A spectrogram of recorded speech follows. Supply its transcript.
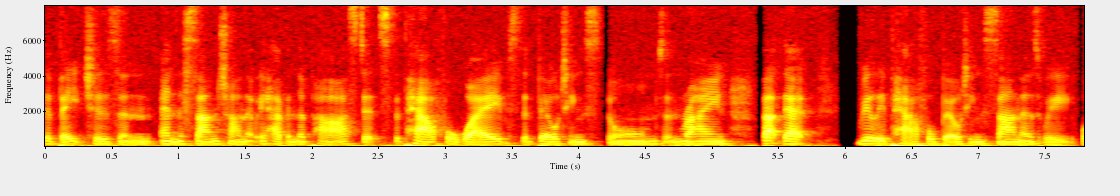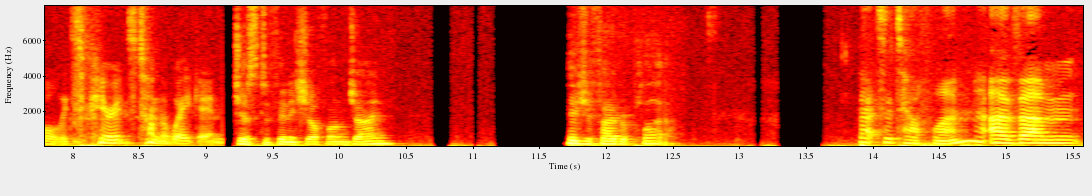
the beaches and, and the sunshine that we have in the past. It's the powerful waves, the belting storms and rain, but that really powerful belting sun as we all experienced on the weekend. Just to finish off on Jane, who's your favourite player? That's a tough one. I've um,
